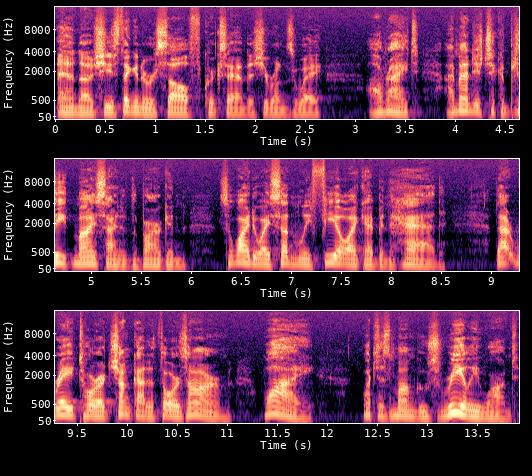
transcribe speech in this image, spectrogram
And uh, she's thinking to herself, quicksand, as she runs away, "All right, I managed to complete my side of the bargain. So why do I suddenly feel like I've been had?" That ray tore a chunk out of Thor's arm. Why? What does Mongoose really want?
